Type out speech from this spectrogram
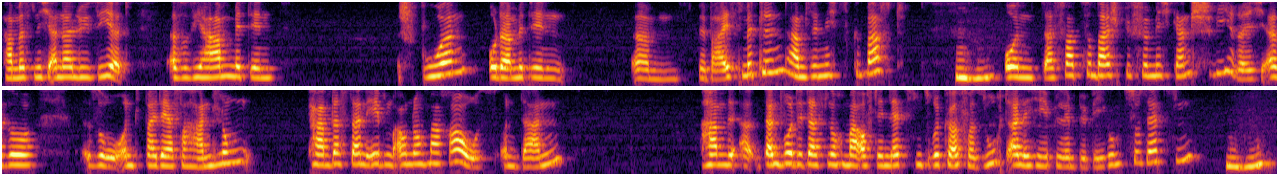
haben es nicht analysiert. Also sie haben mit den Spuren oder mit den ähm, Beweismitteln haben sie nichts gemacht. Mhm. Und das war zum Beispiel für mich ganz schwierig. Also so, und bei der Verhandlung kam das dann eben auch nochmal raus. Und dann haben, äh, dann wurde das nochmal auf den letzten Drücker versucht, alle Hebel in Bewegung zu setzen. Mhm.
